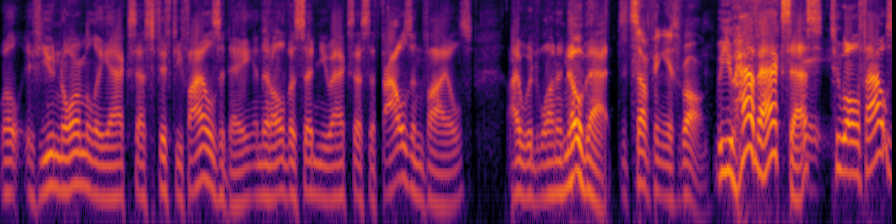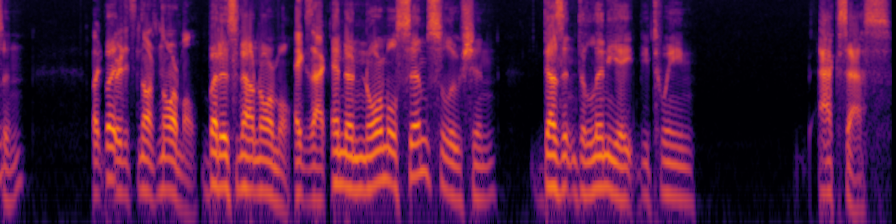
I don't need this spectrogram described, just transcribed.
Well, if you normally access 50 files a day and then all of a sudden you access a thousand files, I would want to know that. That something is wrong, Well, you have access Eh, to all thousand, but, But- but it's not normal. but it's not normal. Exactly. And a normal SIEM solution doesn't delineate between access.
